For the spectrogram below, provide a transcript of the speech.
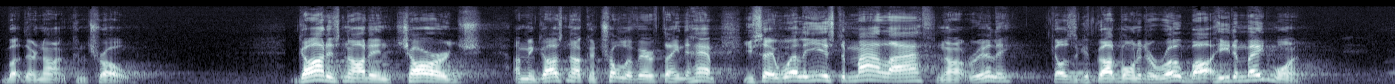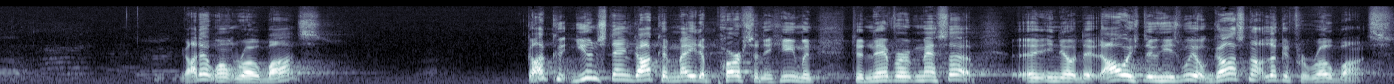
but they're not in control. God is not in charge. I mean, God's not in control of everything that happens. You say, well, He is to my life. Not really. Because if God wanted a robot, He'd have made one. God don't want robots. God could, you understand, God could made a person, a human, to never mess up. Uh, you know, that always do His will. God's not looking for robots.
